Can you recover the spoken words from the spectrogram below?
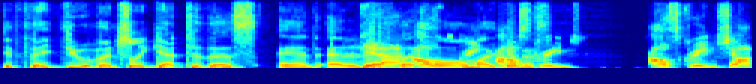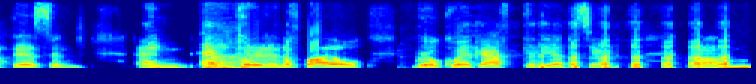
if they do eventually get to this and edit yeah, it, but I'll oh screen, my I'll goodness, screen I'll screenshot this and and and put it in a file real quick after the episode. Um,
